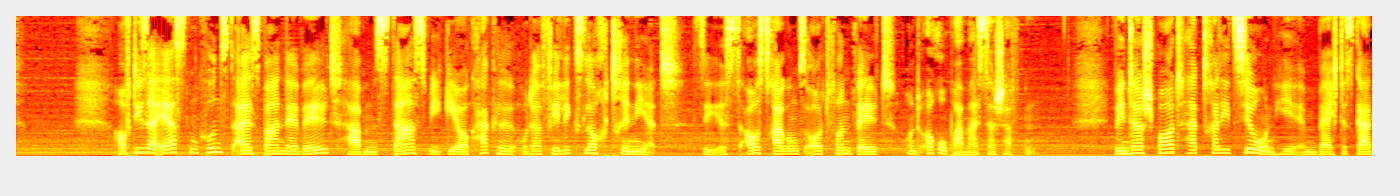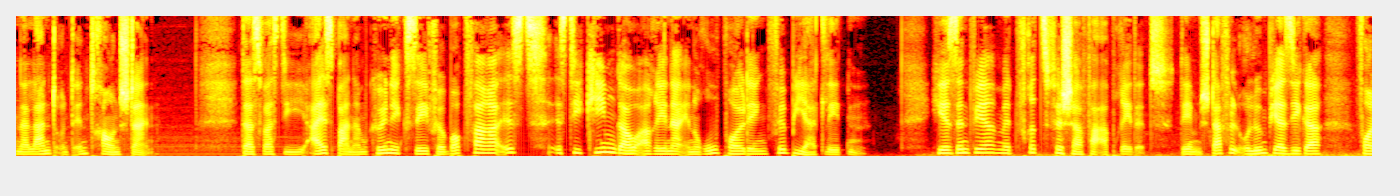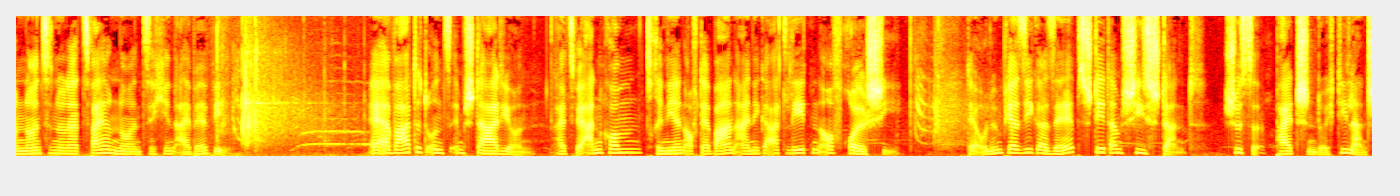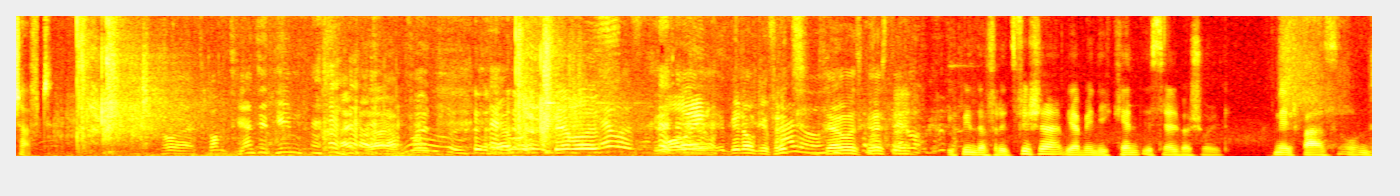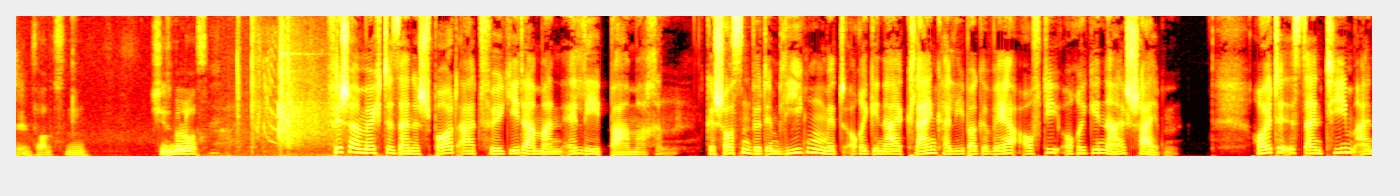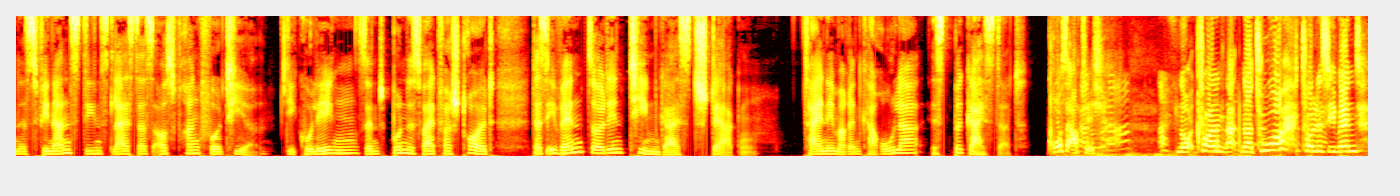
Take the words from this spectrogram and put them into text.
Auf dieser ersten Kunsteisbahn der Welt haben Stars wie Georg Hackel oder Felix Loch trainiert. Sie ist Austragungsort von Welt- und Europameisterschaften. Wintersport hat Tradition hier im Berchtesgadener Land und in Traunstein. Das, was die Eisbahn am Königssee für Bobfahrer ist, ist die Chiemgau Arena in Ruhpolding für Biathleten. Hier sind wir mit Fritz Fischer verabredet, dem Staffel-Olympiasieger von 1992 in Albertville. Er erwartet uns im Stadion. Als wir ankommen, trainieren auf der Bahn einige Athleten auf Rollski. Der Olympiasieger selbst steht am Schießstand. Schüsse peitschen durch die Landschaft. So, jetzt kommt das Fernsehteam. Servus. Servus. Moin, ich bin Onkel Fritz. Hallo. Servus, grüß dich. Ich bin der Fritz Fischer. Wer mich nicht kennt, ist selber schuld. Nee, Spaß. Und ansonsten schießen wir los. Fischer möchte seine Sportart für jedermann erlebbar machen. Geschossen wird im Liegen mit Original Kleinkalibergewehr auf die Originalscheiben. Heute ist ein Team eines Finanzdienstleisters aus Frankfurt hier. Die Kollegen sind bundesweit verstreut. Das Event soll den Teamgeist stärken. Teilnehmerin Carola ist begeistert. Großartig. No, tolle Na Natur, tolles Event,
